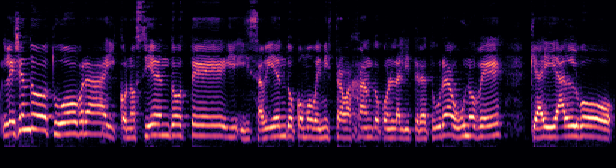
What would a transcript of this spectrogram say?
Leyendo tu obra y conociéndote y, sabiendo cómo venís trabajando con la literatura, uno ve que hay algo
